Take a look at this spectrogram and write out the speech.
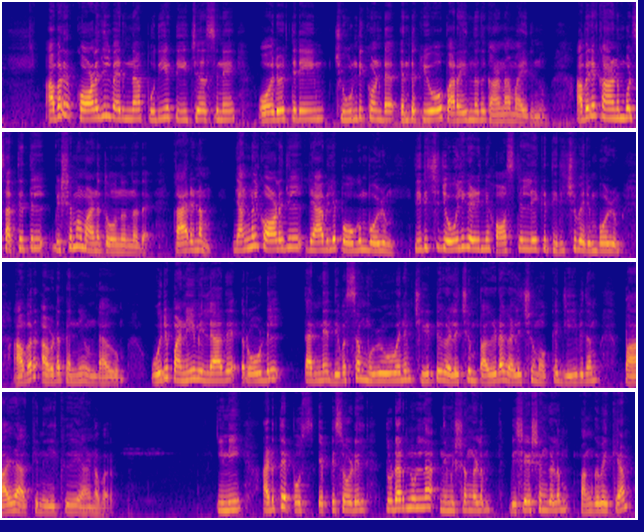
അവർ കോളേജിൽ വരുന്ന പുതിയ ടീച്ചേഴ്സിനെ ഓരോരുത്തരെയും ചൂണ്ടിക്കൊണ്ട് എന്തൊക്കെയോ പറയുന്നത് കാണാമായിരുന്നു. അവരെ കാണുമ്പോൾ സത്യത്തിൽ വിഷമമാണ് തോന്നുന്നത്. കാരണം ഞങ്ങൾ കോളേജിൽ രാവിലെ പോകുമ്പോഴും തിരിച്ച് ജോലി കഴിഞ്ഞ് ഹോസ്റ്റലിലേക്ക് തിരിച്ചു വരുമ്പോഴും അവർ അവിടെ തന്നെ ഉണ്ടാകും. ഒരു പണിയുമില്ലാതെ റോഡിൽ തന്നെ ദിവസം മുഴുവനും ചീട്ട് കളിച്ചും പകിട കളിച്ചുമൊക്കെ ജീവിതം പാഴാക്കി നിൽക്കുകയാണവർ. ഇനി അടുത്ത എപ്പിസോഡിൽ തുടർന്നുള്ള നിമിഷങ്ങളും വിശേഷങ്ങളും പങ്കുവയ്ക്കാം.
